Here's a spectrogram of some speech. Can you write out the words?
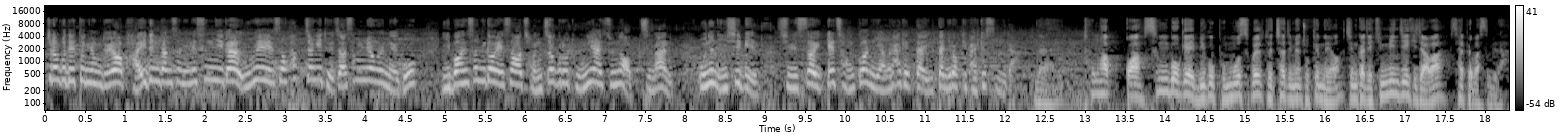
트럼프 대통령도요, 바이든 당선인의 승리가 의회에서 확정이 되자 성명을 내고 이번 선거에서 전적으로 동의할 수는 없지만 오는 20일 질서 있게 정권 이양을 하겠다 일단 이렇게 밝혔습니다. 네. 통합과 승복의 미국 본 모습을 되찾으면 좋겠네요. 지금까지 김민지 기자와 살펴봤습니다.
